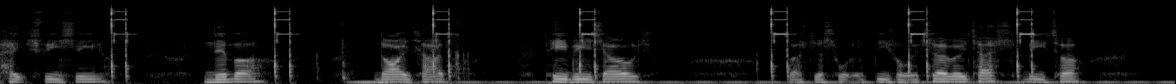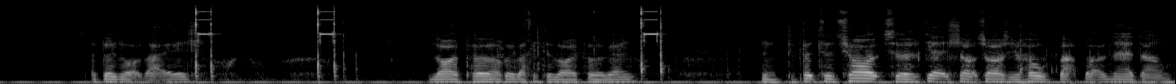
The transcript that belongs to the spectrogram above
HVC, NIMA, NiCad, PB cells. That's just what the default is. Servo test, meter. I don't know what that is. LiPo, I'll go back into LiPo again. And to put to charge to get it start charging, hold that button there down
